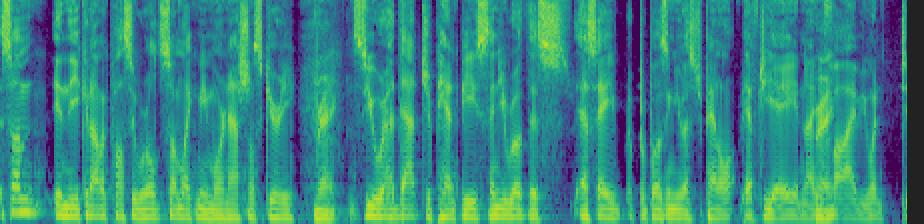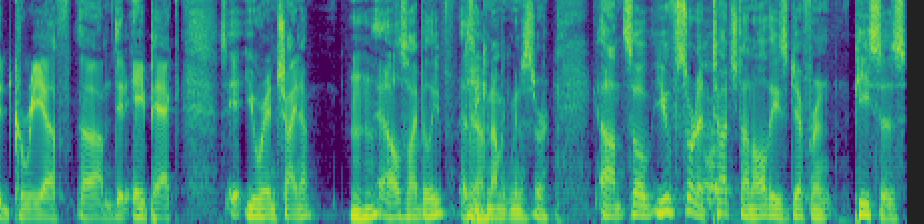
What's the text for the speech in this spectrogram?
Some in the economic policy world, some like me, more national security. Right. So you were at that Japan piece. Then you wrote this essay proposing U.S. Japan FTA in 95. Right. You went, did Korea, um, did APEC. You were in China mm-hmm. also, I believe, as yeah. economic minister. Um, so you've sort of touched on all these different pieces.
